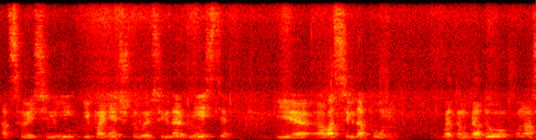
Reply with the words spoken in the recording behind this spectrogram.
от своей семьи и понять, что вы всегда вместе и о вас всегда помнят. В этом году у нас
